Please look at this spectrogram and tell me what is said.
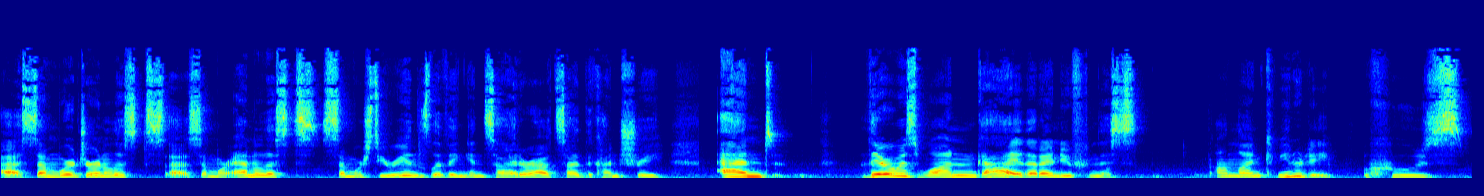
Uh, some were journalists, uh, some were analysts, some were Syrians living inside or outside the country. And there was one guy that I knew from this online community whose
